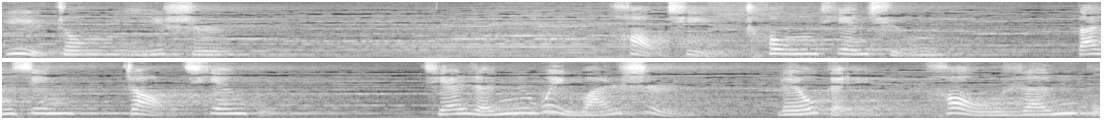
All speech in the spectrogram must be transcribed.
狱中遗诗：浩气冲天穹，丹心照千古。前人未完事，留给后人补。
